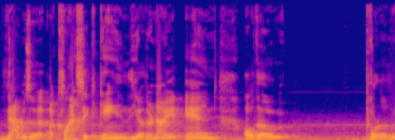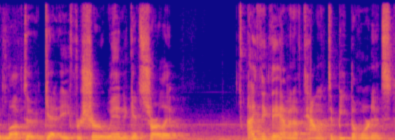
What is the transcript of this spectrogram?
that was a, a classic game the other night. And although Portland would love to get a for sure win against Charlotte, I think they have enough talent to beat the Hornets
